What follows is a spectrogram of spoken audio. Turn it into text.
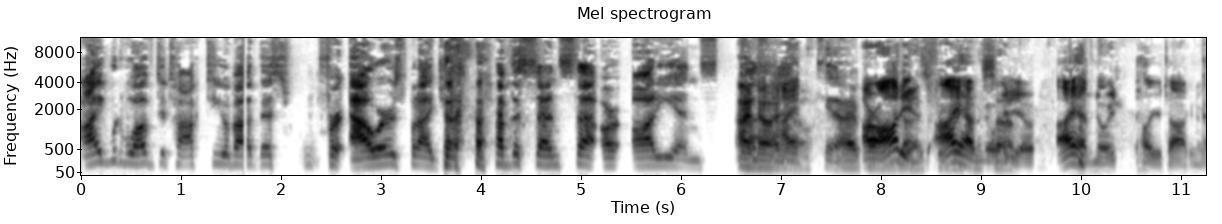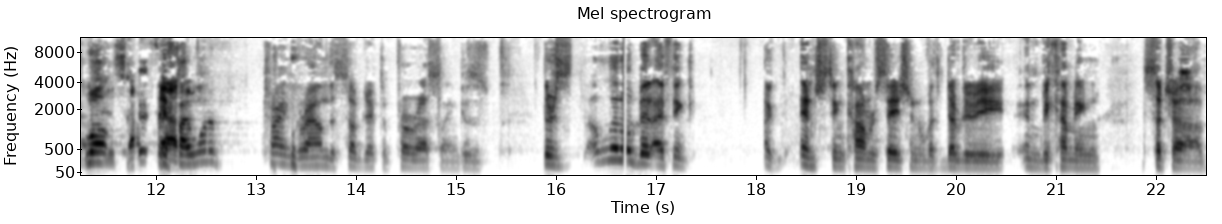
I would love to talk to you about this for hours, but I just have the sense that our audience I know, doesn't I I- know. care. I Our audience, I have no up. idea. I have no idea what the hell you're talking about. Well, It if I want to try and ground the subject of pro wrestling, because there's a little bit, I think, an interesting conversation with WWE and becoming such a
